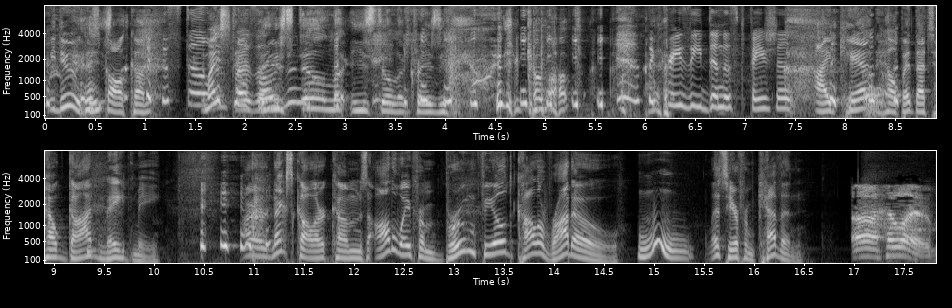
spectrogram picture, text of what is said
We do. This call comes. Still Am I still frozen. You still look, you still look crazy when you come up. the crazy dentist patient. I can't help it. That's how God made me. Our next caller comes all the way from Broomfield, Colorado. Ooh. Let's hear from Kevin. Uh, hello.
